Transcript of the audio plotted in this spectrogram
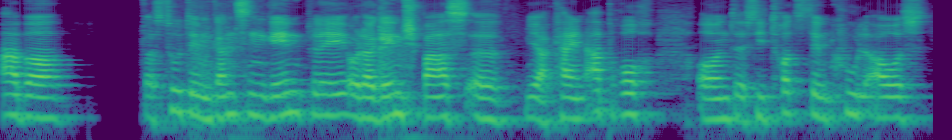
aber das tut dem ganzen Gameplay oder Gamespaß äh, ja keinen Abbruch und es sieht trotzdem cool aus.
